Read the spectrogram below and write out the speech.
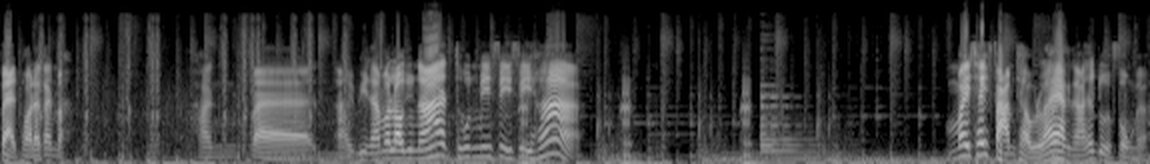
แปดพอแล้วกันมาพันแปดอะพี่นะมาลองดูนะทุนมีสี่สี่ห้าไม่ใช่ฟาร์มแถวแรกนะถ้าดูจากทรงเนี่ย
